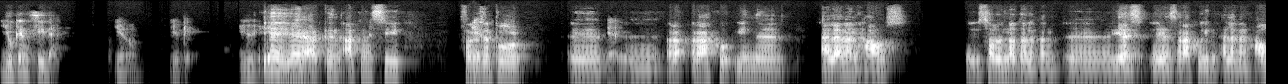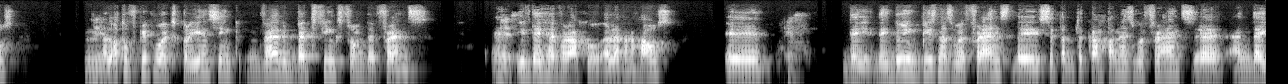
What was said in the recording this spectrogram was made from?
You can see that. You know, you can. You, Yeah, you yeah, I can I can see, for Yeah. example, uh, Yeah. uh, Rahu in uh, 11 house. uh, Sorry, not 11. Uh, yes, yes, Rahu in 11 house. Mm. A lot of people experiencing very bad things from their friends. Uh, Yes. If they have Rahu 11 house, uh, Yes. they they doing business with friends. They set up the companies with friends, uh, and they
